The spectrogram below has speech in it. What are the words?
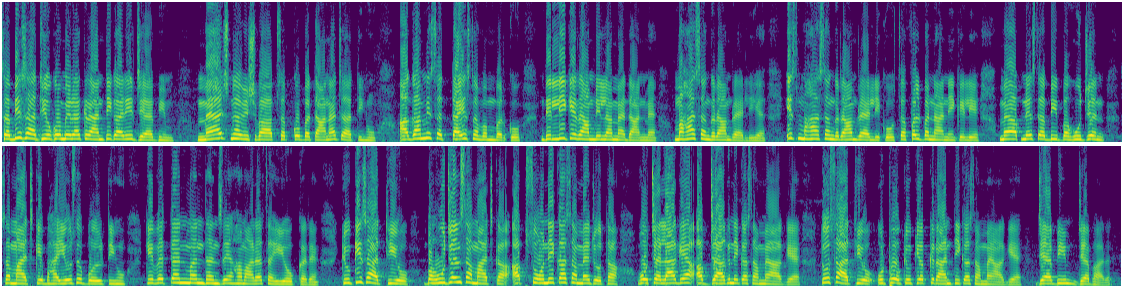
सभी साथियों को मेरा क्रांतिकारी जय भीम। मैं अर्चना विश्वा आप सबको बताना चाहती हूँ, आगामी 27 नवंबर को दिल्ली के रामलीला मैदान में महासंग्राम रैली है। इस महासंग्राम रैली को सफल बनाने के लिए मैं अपने सभी बहुजन समाज के भाइयों से बोलती हूँ कि वे तन, मन, धन से हमारा सहयोग करें। क्योंकि साथियों, बहुजन समाज का अब सोने का समय जो था, वो चला गया, अब जागने का समय आ गया है। तो साथियों, उठो क्योंकि अब क्रांति का समय आ गया है। जय भीम, जय भारत।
